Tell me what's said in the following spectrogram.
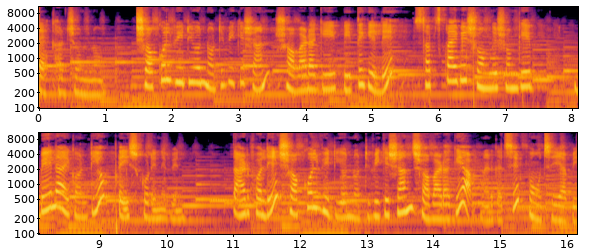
দেখার জন্য। সকল ভিডিওর নোটিফিকেশান সবার আগে পেতে গেলে সাবস্ক্রাইবের সঙ্গে সঙ্গে বেল আইকনটিও প্রেস করে নেবেন। তার ফলে সকল ভিডিওর নোটিফিকেশান সবার আগে আপনার কাছে পৌঁছে যাবে।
